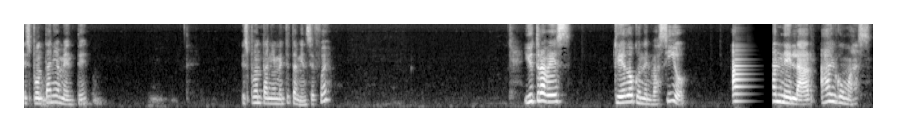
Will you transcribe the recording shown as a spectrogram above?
espontáneamente, espontáneamente también se fue. Y otra vez quedo con el vacío, anhelar algo más.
